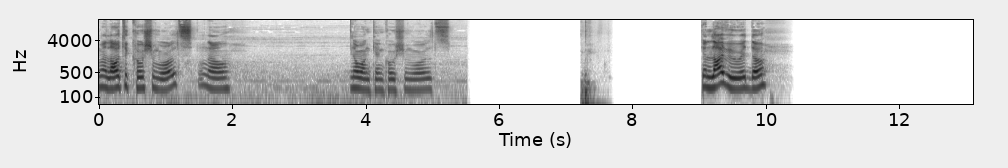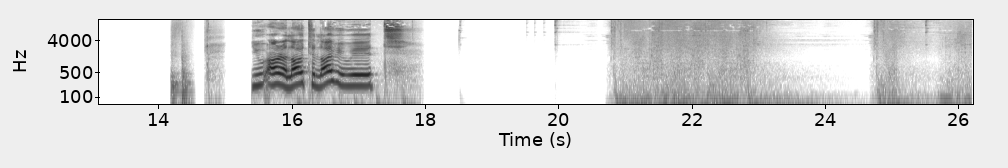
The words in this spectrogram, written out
I'm allowed to co-stream worlds? No. No one can co-stream worlds. Can live with it though. You are allowed to live it.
